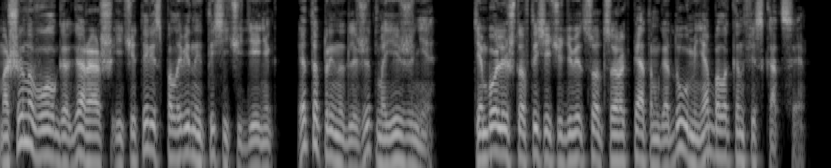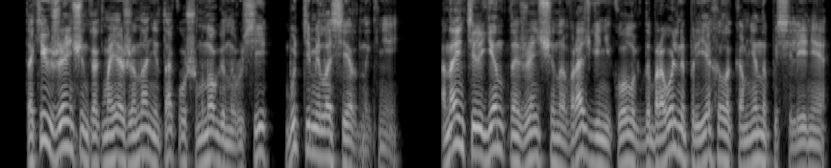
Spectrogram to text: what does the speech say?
Машина «Волга», гараж и четыре с половиной тысячи денег – это принадлежит моей жене. Тем более, что в 1945 году у меня была конфискация. Таких женщин, как моя жена, не так уж много на Руси, будьте милосердны к ней. Она интеллигентная женщина, врач-гинеколог, добровольно приехала ко мне на поселение,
